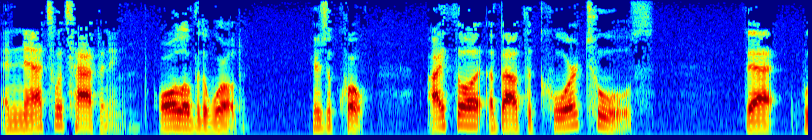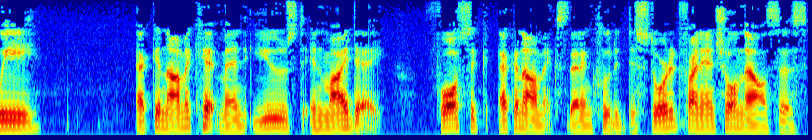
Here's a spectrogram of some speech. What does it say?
And that's what's happening all over the world. Here's a quote I thought about the core tools that we economic hitmen used in my day false economics that included distorted financial analysis,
